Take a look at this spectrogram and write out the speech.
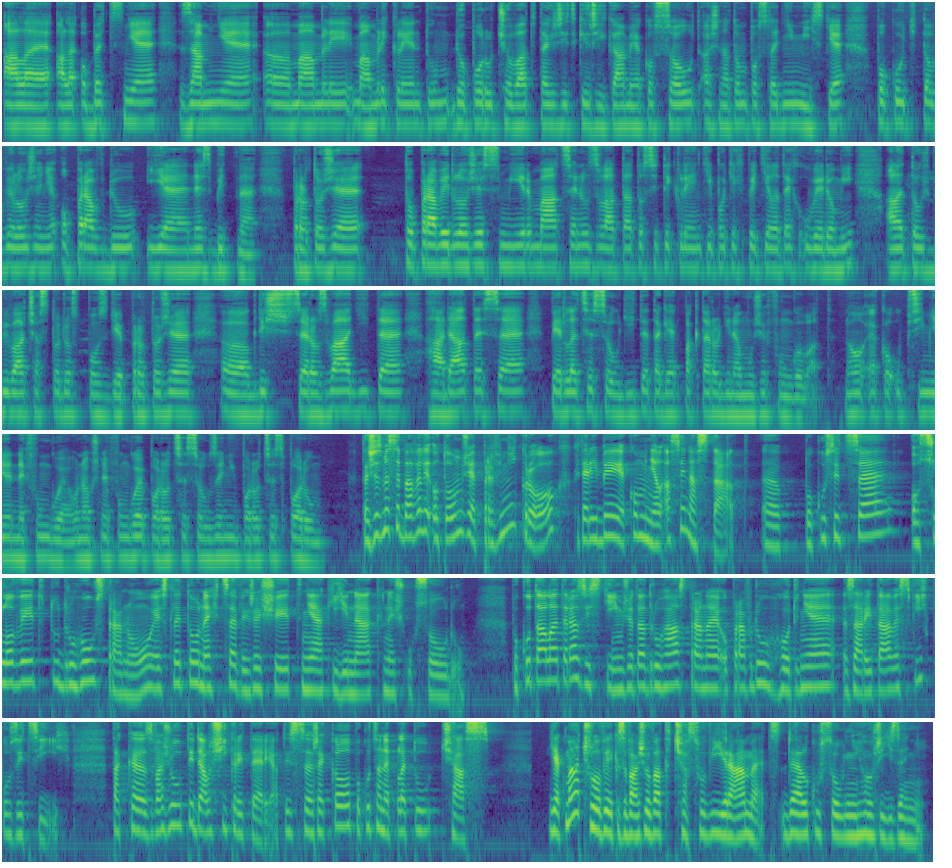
ale, ale obecně za mě uh, mám-li, mám-li klientům doporučovat, tak vždycky říkám jako soud až na tom posledním místě, pokud to vyloženě opravdu je nezbytné, protože to pravidlo, že smír má cenu zlata, to si ty klienti po těch pěti letech uvědomí, ale to už bývá často dost pozdě, protože eh, když se rozvádíte, hádáte se, pět let se soudíte, tak jak pak ta rodina může fungovat? No, jako upřímně nefunguje. Ona už nefunguje po roce souzení, po roce sporům. Takže jsme se bavili o tom, že první krok, který by jako měl asi nastat, eh, pokusit se oslovit tu druhou stranu, jestli to nechce vyřešit nějak jinak než u soudu. Pokud ale teda zjistím, že ta druhá strana je opravdu hodně zarytá ve svých pozicích, tak zvažuji ty další kritéria. Ty jsi řekl, pokud se nepletu, čas. Jak má člověk zvažovat časový rámec, délku soudního řízení?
